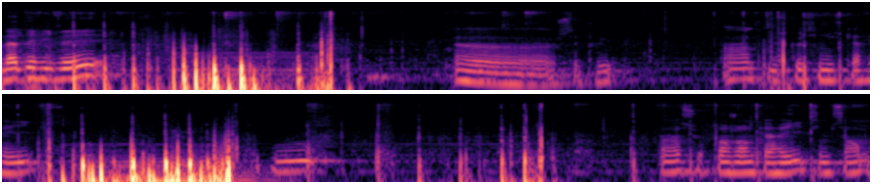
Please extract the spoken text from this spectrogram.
La dérivée, euh, je sais plus, 1 plus cosinus carré x ou 1 sur tangente carré x, il me semble.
